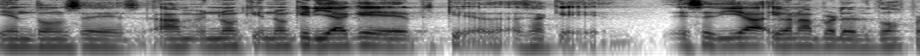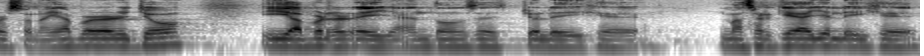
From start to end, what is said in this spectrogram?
Y entonces no, no quería que, o sea, que ese día iban a perder dos personas, iba a perder yo y iba a perder ella. Entonces yo le dije, me acerqué a ella y le dije,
